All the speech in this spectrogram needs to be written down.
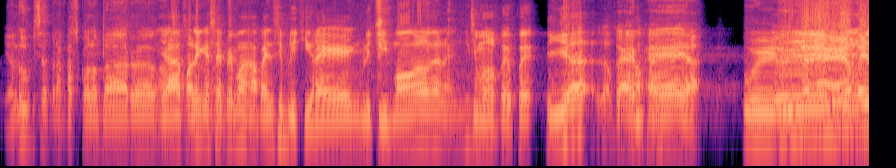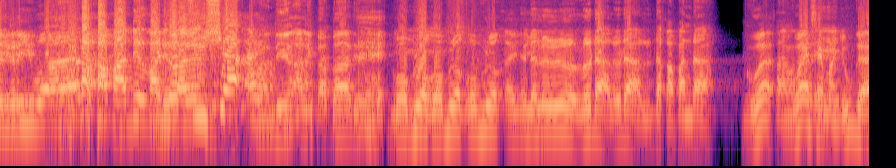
ya lu bisa berangkat sekolah bareng Ya paling SMP mah ngapain sih beli cireng, beli cimol kan anjing. Cimol PP. Iya, ke ME ya. Wih, apa yang ngeri banget. Fadil, Fadil Nyedot banget. sisa. Adil Alibaba dia Goblok, goblok, goblok Ya anjing. udah lu lu lu dah, lu dah, lu dah kapan dah? Gua Pertama gua kali. SMA juga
